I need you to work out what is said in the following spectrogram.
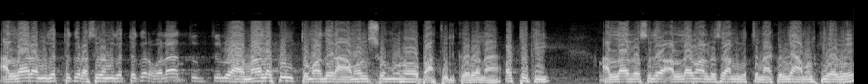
আল্লাহর আনুগত্য করো, রাসূলের আনুগত্য করো, ওয়া তুবতুলু আমালাকুম, তোমাদের আমল সমূহ বাতিল করো না। অর্থ কি? আল্লাহ রসুলের আল্লাহ আল্লাহ রসুল আনুগত্য না করলে আমল কি হবে?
